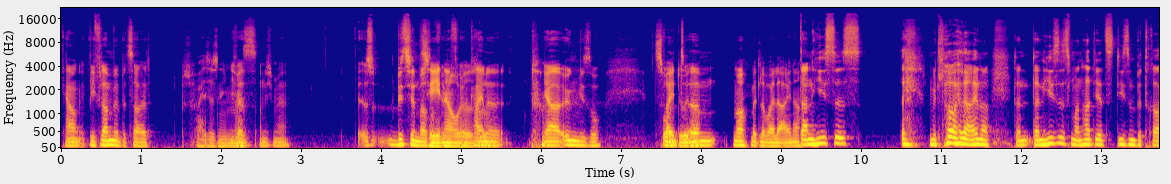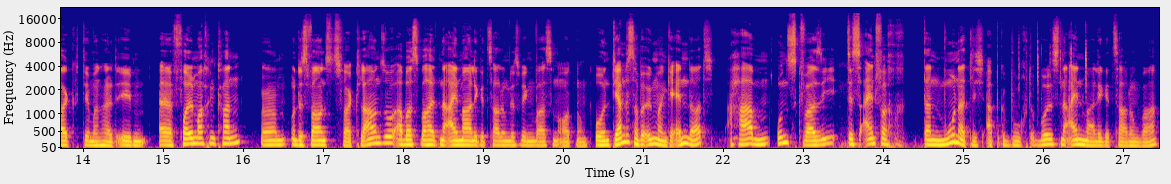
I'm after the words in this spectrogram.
keine Ahnung, wie viel haben wir bezahlt? Ich weiß es nicht mehr. Ich weiß es auch nicht mehr. Ein bisschen was Zehner oder. Keine, ja, irgendwie so. Zwei Und, Döner. Ähm, Noch mittlerweile einer. dann hieß es, mittlerweile einer, dann, dann hieß es, man hat jetzt diesen Betrag, den man halt eben äh, voll machen kann. Ähm, und es war uns zwar klar und so, aber es war halt eine einmalige Zahlung, deswegen war es in Ordnung. Und die haben das aber irgendwann geändert, haben uns quasi das einfach dann monatlich abgebucht, obwohl es eine einmalige Zahlung war.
